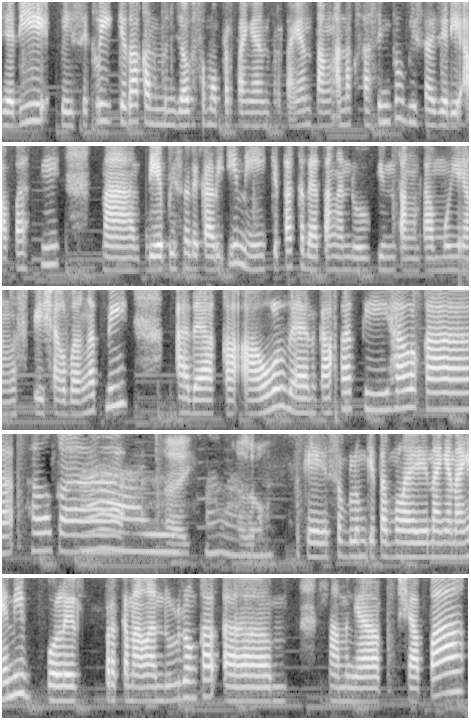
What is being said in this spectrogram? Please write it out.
Jadi basically kita akan menjawab semua pertanyaan-pertanyaan tentang anak sasing tuh bisa jadi apa sih? Nah, di episode kali ini kita kedatangan dua bintang tamu yang spesial banget nih. Ada Kak Aul dan Kak Fatih. Halo Kak. Halo Kak. Hai. Hai. Halo. Oke, sebelum kita mulai nanya-nanya nih, boleh perkenalan dulu dong kak. Um, namanya siapa,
